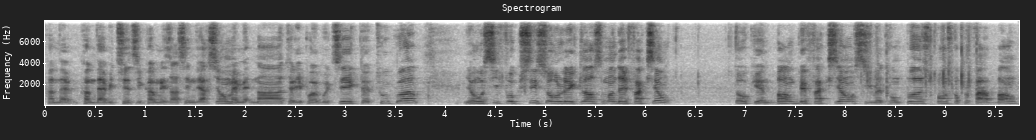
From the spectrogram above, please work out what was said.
comme d'habitude, c'est comme les anciennes versions. Mais maintenant, tu as les points boutiques, tu as tout quoi. Ils ont aussi focusé sur le classement des factions. Donc il y a une banque de factions. Si je me trompe pas, je pense qu'on peut faire banque.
